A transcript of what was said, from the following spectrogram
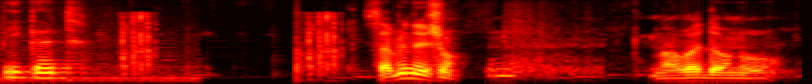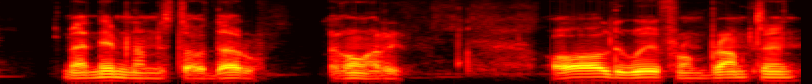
Be good. Sabi Nation, mm. O. My name na Mr. Odaru. All the way from Brampton,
